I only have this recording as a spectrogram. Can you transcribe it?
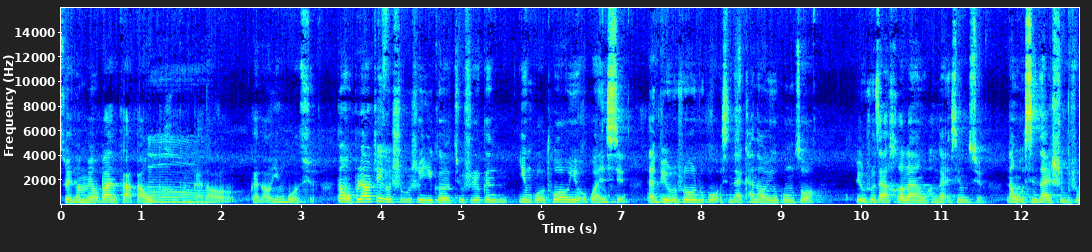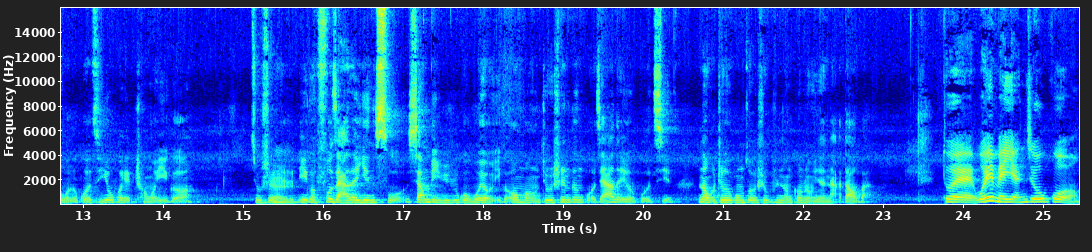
所以他没有办法把我的合同改到、改到英国去。但我不知道这个是不是一个就是跟英国脱欧也有关系。但比如说，如果我现在看到一个工作，比如说在荷兰，我很感兴趣，那我现在是不是我的国籍又会成为一个，就是一个复杂的因素？相比于如果我有一个欧盟就是申根国家的一个国籍，那我这个工作是不是能更容易的拿到吧？对我也没研究过，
